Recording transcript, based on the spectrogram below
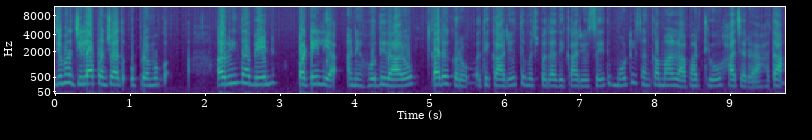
જેમાં જિલ્લા પંચાયત ઉપપ્રમુખ અરવિંદાબેન પટેલિયા અને હોદ્દેદારો, કાર્યકરો, અધિકારીઓ તેમજ પદાધિકારીઓ સહિત મોટી સંખ્યામાં લાભાર્થીઓ હાજર રહ્યા હતા.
